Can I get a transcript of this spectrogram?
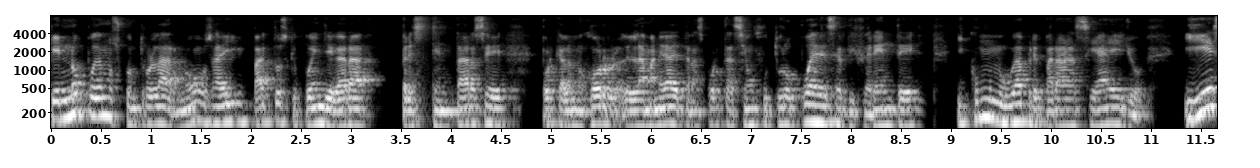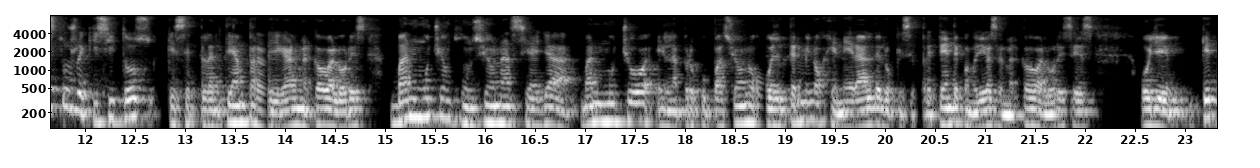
que no podemos controlar, ¿no? O sea, hay impactos que pueden llegar a presentarse, porque a lo mejor la manera de transporte hacia un futuro puede ser diferente y cómo me voy a preparar hacia ello. Y estos requisitos que se plantean para llegar al mercado de valores van mucho en función hacia allá, van mucho en la preocupación o el término general de lo que se pretende cuando llegas al mercado de valores es Oye, ¿qué,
